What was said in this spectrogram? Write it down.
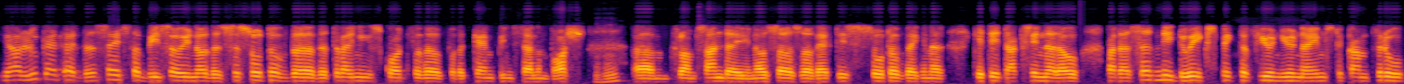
Yeah, look at at this stage, Thabiso. You know, this is sort of the, the training squad for the for the camp in Stellenbosch mm-hmm. um, from Sunday. You know, so so that is sort of they're gonna get their ducks in a row. But I certainly do expect a few new names to come through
